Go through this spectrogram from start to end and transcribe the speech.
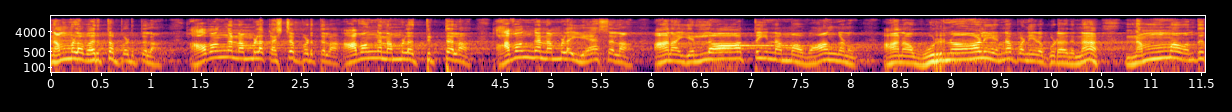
நம்மளை வருத்தப்படுத்தலாம். அவங்க நம்மளை கஷ்டப்படுத்தலாம் அவங்க நம்மளை திட்டலாம் அவங்க நம்மளை ஏசலாம். ஆனால் எல்லாத்தையும் நம்ம வாங்கணும். ஆனால் ஒரு நாள் என்ன பண்ணிடக்கூடாதுன்னா நம்ம வந்து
